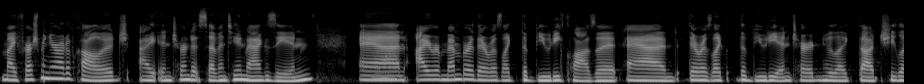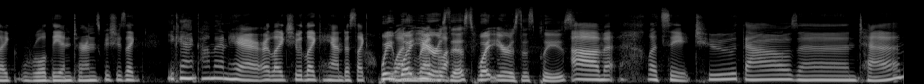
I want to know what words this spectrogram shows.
My freshman year out of college, I interned at 17 Magazine. And I remember there was like the beauty closet, and there was like the beauty intern who like thought she like ruled the interns because she's like, you can't come in here, or like she would like hand us like Wait, what year is this? What year is this, please? Um, let's see, 2010,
